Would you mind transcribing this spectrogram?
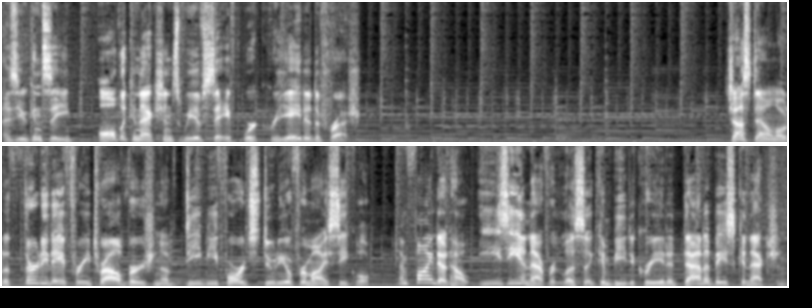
As you can see, all the connections we have saved were created afresh. Just download a 30-day free trial version of dbForge Studio for MySQL and find out how easy and effortless it can be to create a database connection.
